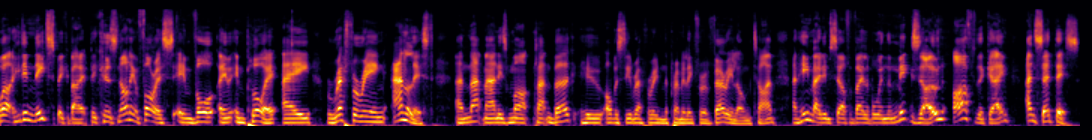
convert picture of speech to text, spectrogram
Well, he didn't need to speak about it because Nottingham Forest invo- employ a refereeing analyst, and that man is Mark Clattenburg, who obviously refereed in the Premier League for a very long time, and he made himself available in the mix zone after the game and said this.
